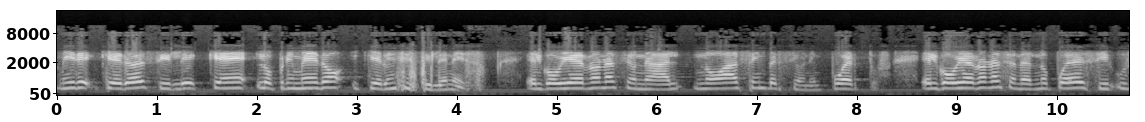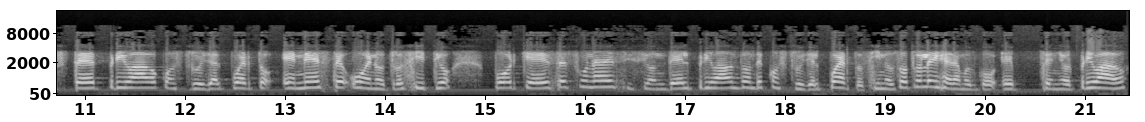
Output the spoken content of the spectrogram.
Mire, quiero decirle que lo primero, y quiero insistirle en eso, el gobierno nacional no hace inversión en puertos el gobierno nacional no puede decir usted privado construya el puerto en este o en otro sitio porque esa es una decisión del privado en donde construye el puerto. Si nosotros le dijéramos, eh, señor privado,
